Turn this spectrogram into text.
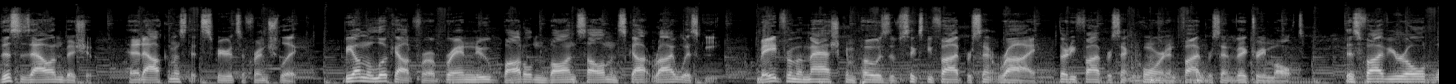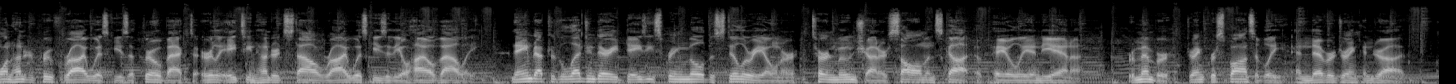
This is Alan Bishop, head alchemist at Spirits of French Lick. Be on the lookout for our brand new bottled and bond Solomon Scott rye whiskey. Made from a mash composed of 65% rye, 35% corn, and 5% victory malt. This five year old 100 proof rye whiskey is a throwback to early 1800 style rye whiskeys of the Ohio Valley. Named after the legendary Daisy Spring Mill distillery owner turned moonshiner Solomon Scott of Paoli, Indiana. Remember, drink responsibly and never drink and drive.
